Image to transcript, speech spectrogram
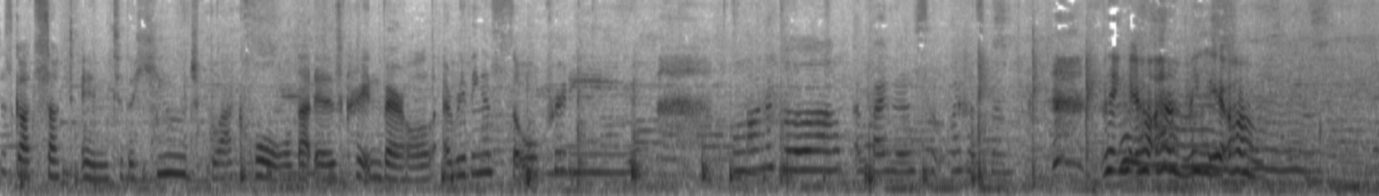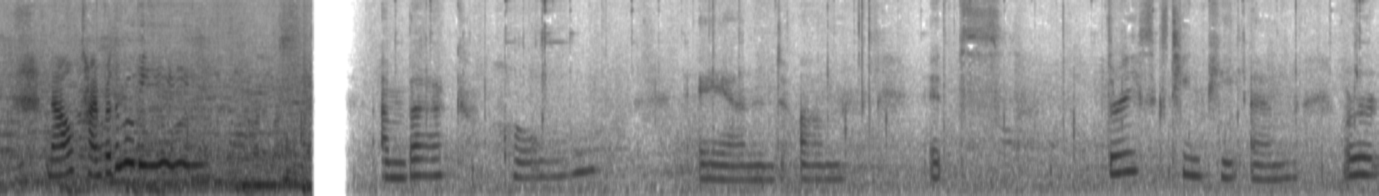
Just got sucked into the huge black hole that is Crate and Barrel. Everything is so pretty. I wanna go out and buy this with my husband. Thank you. Thank you. Now, time for the movie. I'm back home and um it's 3:16 p.m. We're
